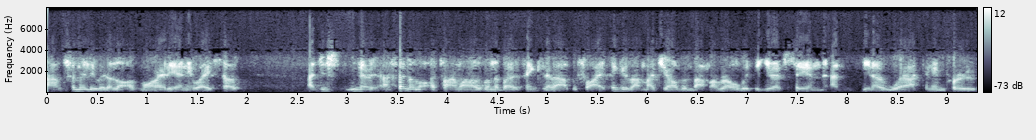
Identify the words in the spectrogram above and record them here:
I'm familiar with a lot of them already anyway. So I just, you know, I spent a lot of time while I was on the boat thinking about the fight, thinking about my job and about my role with the UFC, and, and you know where I can improve.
